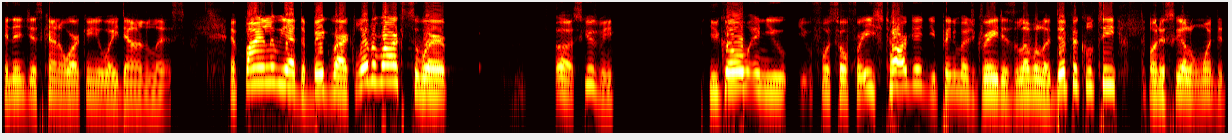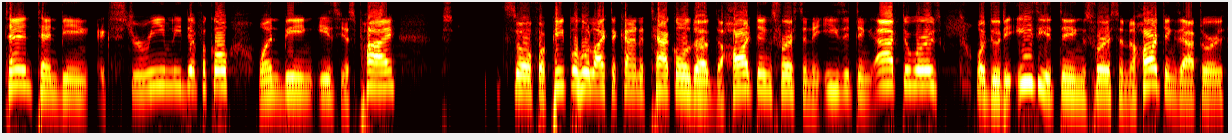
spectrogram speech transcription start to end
and then just kind of working your way down the list. And finally, we have the big rock, little rocks, where, oh, excuse me, you go and you, you, for so for each target you pretty much grade its level of difficulty on a scale of 1 to 10 10 being extremely difficult 1 being easy as pie so for people who like to kind of tackle the, the hard things first and the easy things afterwards, or do the easier things first and the hard things afterwards,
